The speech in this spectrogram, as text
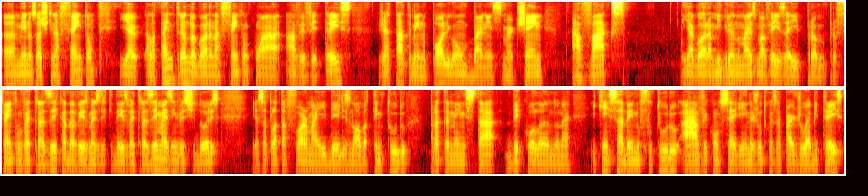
uh, menos acho que na Phantom, e a, ela está entrando agora na Phantom com a Aave V3, já está também no Polygon, Binance Smart Chain, a Vax, e agora migrando mais uma vez aí para o Phantom, vai trazer cada vez mais liquidez, vai trazer mais investidores e essa plataforma aí deles nova tem tudo para também estar decolando, né? E quem sabe aí no futuro a Aave consegue ainda junto com essa parte de Web3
